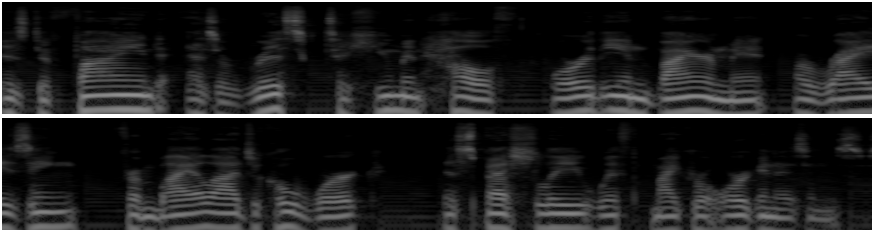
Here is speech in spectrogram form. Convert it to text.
is defined as a risk to human health or the environment arising from biological work, especially with microorganisms.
